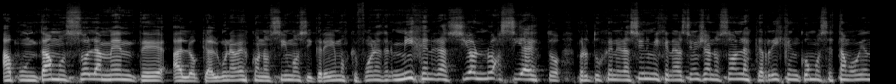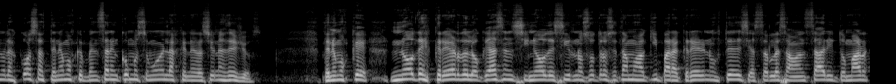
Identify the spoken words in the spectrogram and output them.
apuntamos solamente a lo que alguna vez conocimos y creímos que fue nuestra. Mi generación no hacía esto, pero tu generación y mi generación ya no son las que rigen cómo se están moviendo las cosas. Tenemos que pensar en cómo se mueven las generaciones de ellos. Tenemos que no descreer de lo que hacen, sino decir nosotros estamos aquí para creer en ustedes y hacerles avanzar y tomar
